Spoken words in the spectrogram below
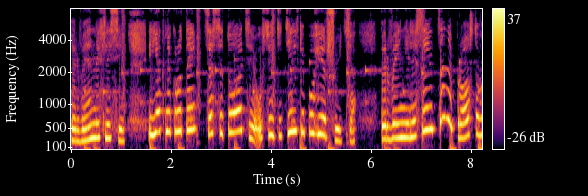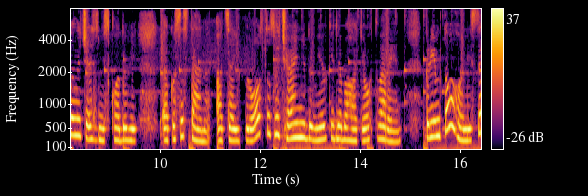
первинних лісів. І як не крути, ця ситуація у світі тільки погіршується. Первинні ліси це просто величезні складові екосистеми, а це й просто звичайні домівки для багатьох тварин. Крім того, ліси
